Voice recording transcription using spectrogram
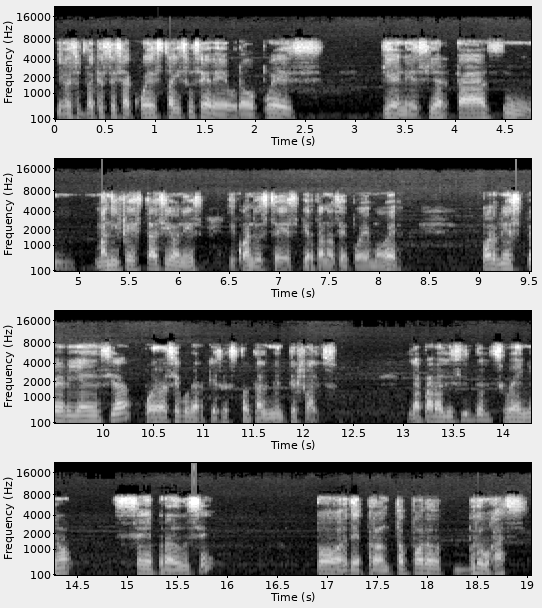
y resulta que usted se acuesta y su cerebro pues tiene ciertas mm, manifestaciones y cuando usted despierta no se puede mover. Por mi experiencia puedo asegurar que eso es totalmente falso. La parálisis del sueño se produce por de pronto por brujas,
